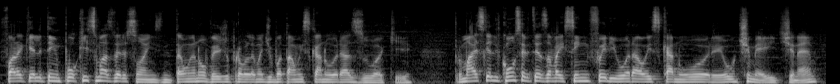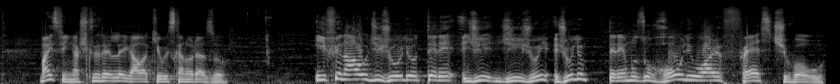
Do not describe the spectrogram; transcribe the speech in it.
Fora que ele tem pouquíssimas versões, então eu não vejo problema de botar um Scanor azul aqui. Por mais que ele com certeza vai ser inferior ao Scanor Ultimate, né? Mas enfim, acho que seria legal aqui o Scanor azul. E final de julho, tere... de, de julho, julho, teremos o Holy War Festival.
